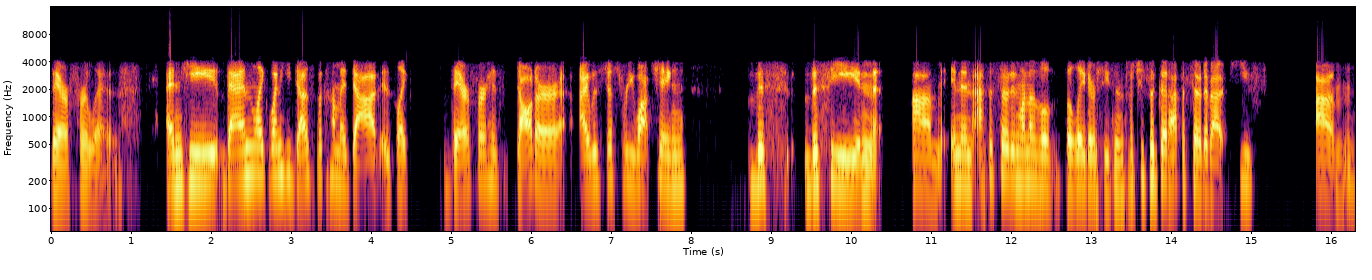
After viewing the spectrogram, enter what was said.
there for liz and he then like when he does become a dad is like there for his daughter. I was just rewatching this the scene um in an episode in one of the, the later seasons which is a good episode about he's um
